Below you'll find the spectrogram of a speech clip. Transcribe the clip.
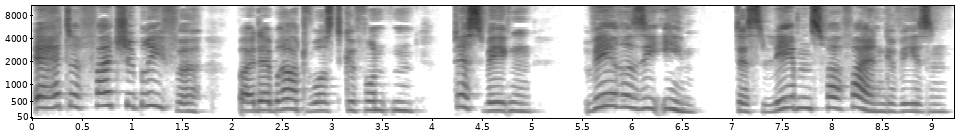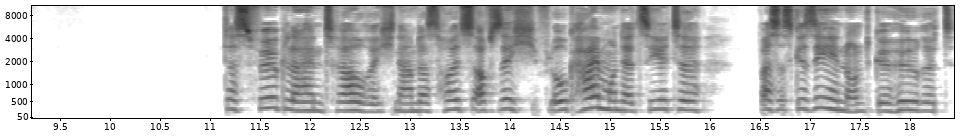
er hätte falsche Briefe bei der Bratwurst gefunden, Deswegen wäre sie ihm des Lebens verfallen gewesen. Das Vöglein traurig nahm das Holz auf sich, flog heim und erzählte, was es gesehen und gehöret.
